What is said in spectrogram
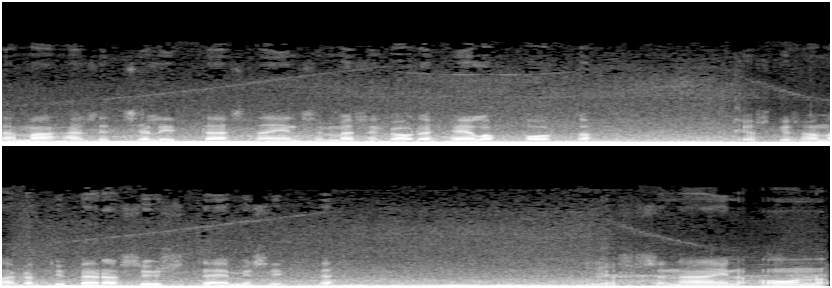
Tämähän sit selittää sitä ensimmäisen kauden helppoutta. Joskin se on aika typerä systeemi sitten. Jos se näin on.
